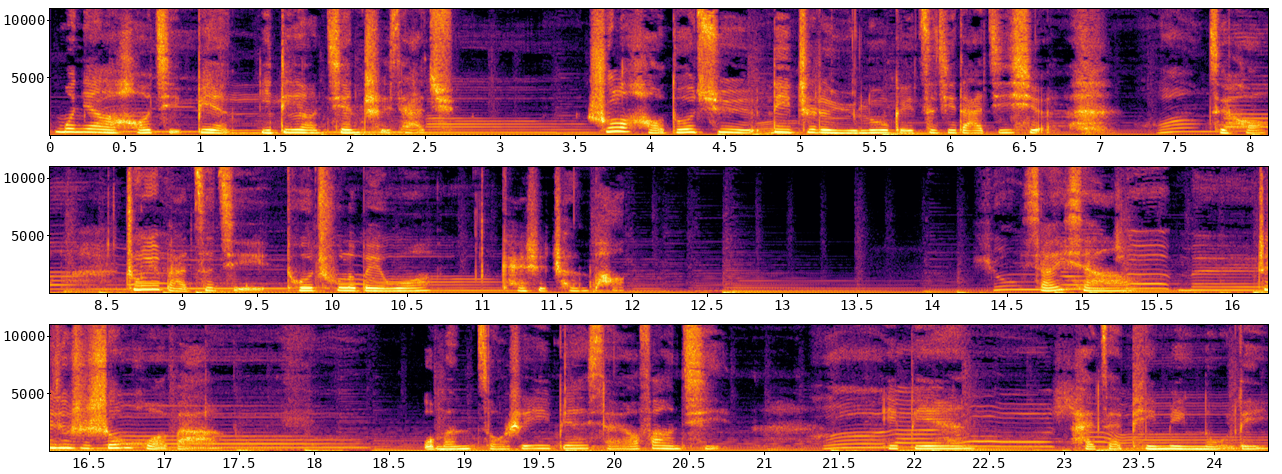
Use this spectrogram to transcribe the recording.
默念了好几遍，一定要坚持下去。说了好多句励志的语录给自己打鸡血，最后终于把自己拖出了被窝，开始晨跑。想一想，这就是生活吧。我们总是一边想要放弃，一边。还在拼命努力。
